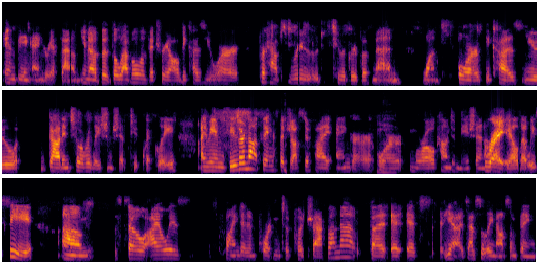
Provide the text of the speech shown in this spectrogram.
in being angry at them. You know, the, the level of vitriol because you were perhaps rude to a group of men once or because you got into a relationship too quickly. I mean, these are not things that justify anger or moral condemnation on right. the scale that we see. Um, so I always find it important to push back on that. But it, it's, yeah, it's absolutely not something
